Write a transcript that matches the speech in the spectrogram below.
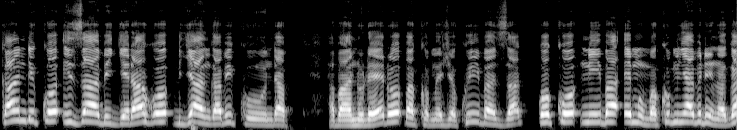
kandi ko izabigeraho byanga bikunda. Abantu rero bakomeje kwibaza koko niba emu makumyabiri na gatatu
